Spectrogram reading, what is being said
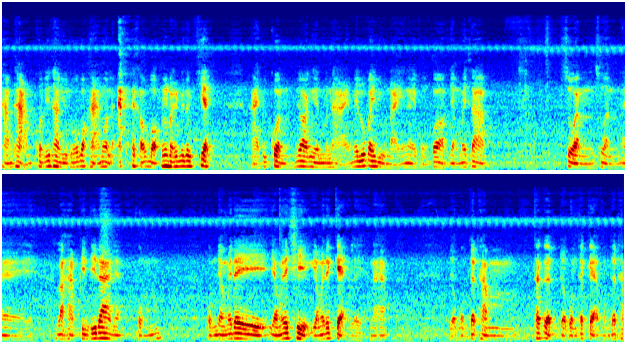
ถามถามคนที่ทำยูทูบบอกหายหมดแหละเขาบอกไม่ไม่ต้องเครียด หายทุกคนยอดเงินมันหาย ไม่รู้ไปอยู่ไหนยังไง ผมก็ยังไม่ทราบ ส่วนส่วนรหัสพินที่ได้เนี่ย ผมผมยังไม่ได้ยังไม่ได้ฉีกยังไม่ได้แกะเลยนะฮะเดี๋ยวผมจะทำถ้าเกิดเดี๋ยวผมจะแกะผมจะท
